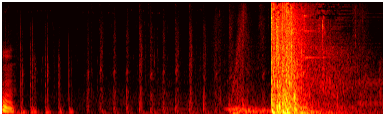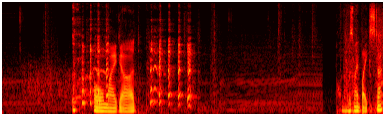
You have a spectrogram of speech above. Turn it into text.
Hmm. oh my god. Oh no, was my bike stuck?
